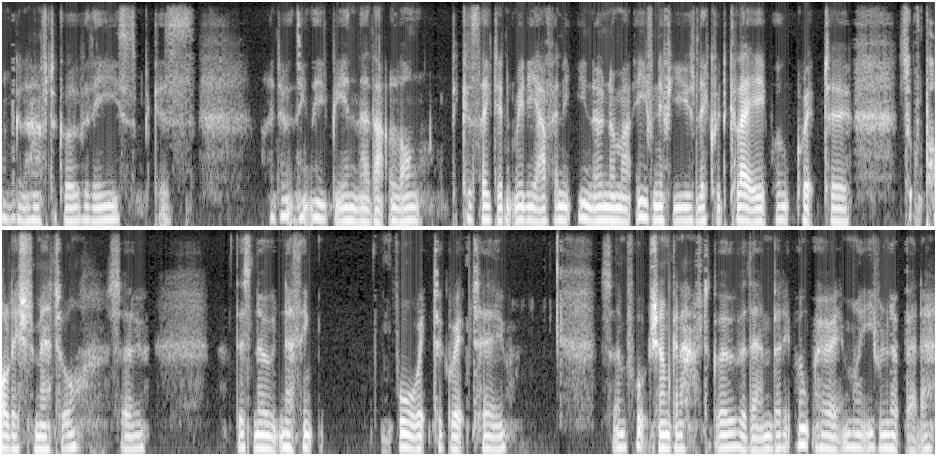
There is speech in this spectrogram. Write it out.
I'm going to have to go over these because I don't think they'd be in there that long because they didn't really have any, you know, no matter, even if you use liquid clay, it won't grip to sort of polished metal. So there's no, nothing for it to grip to. So unfortunately I'm going to have to go over them, but it won't hurt, it might even look better.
